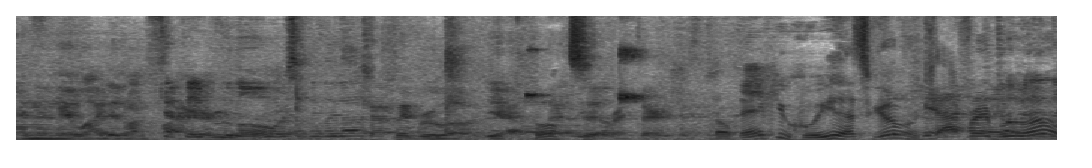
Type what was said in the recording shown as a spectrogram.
and then they light it on fire. Cafe Rouleau or something like that. Cafe Brûlot. Yeah, that's it right there. Thank you, Hui. That's a good one. Cafe Brûlot.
